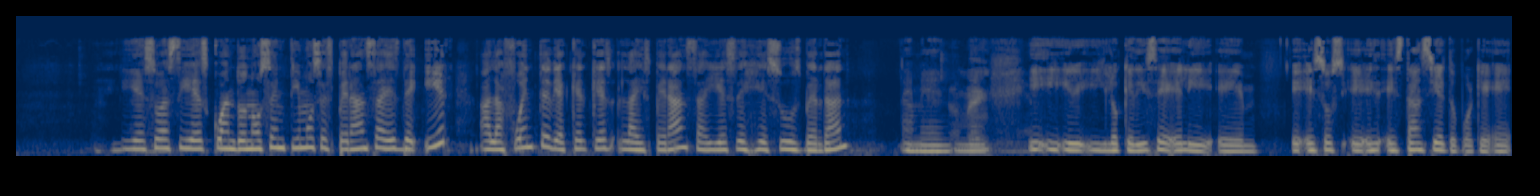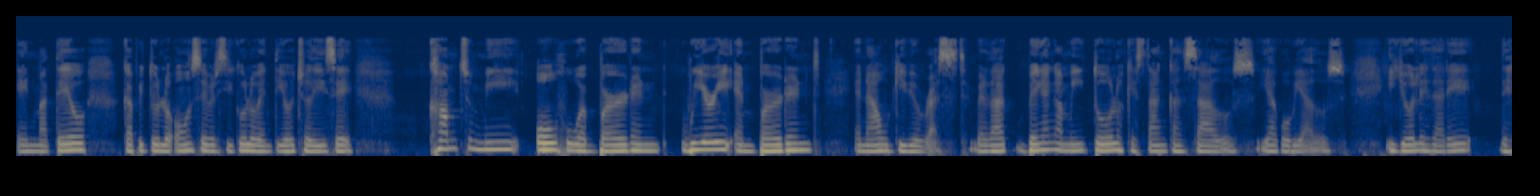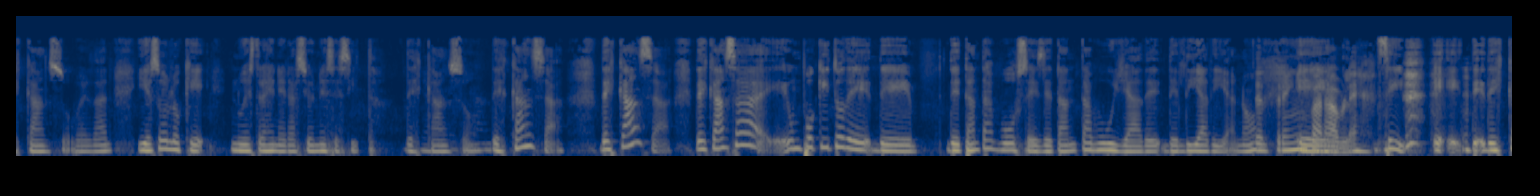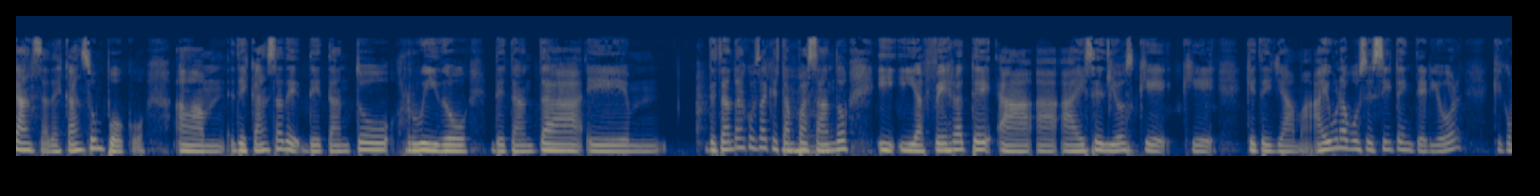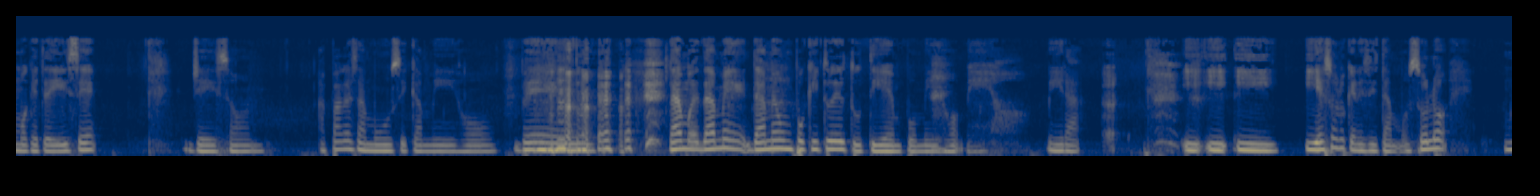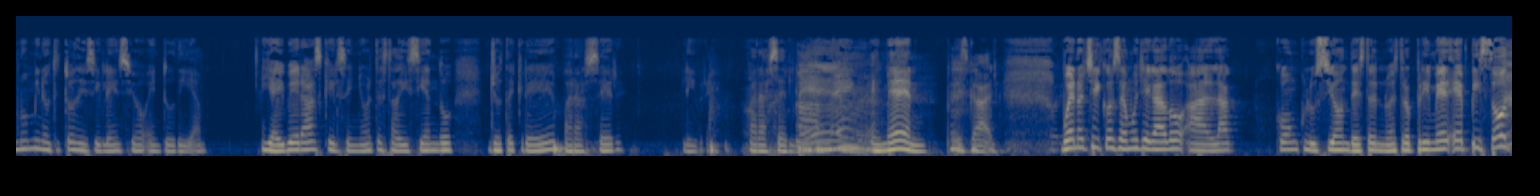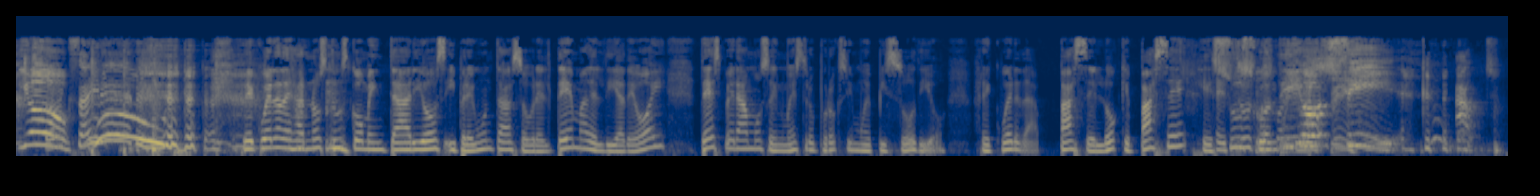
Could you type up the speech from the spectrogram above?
Y eso así es cuando no sentimos esperanza, es de ir a la fuente de aquel que es la esperanza y es de Jesús, ¿verdad? Amén. Amén. Y, y, y, lo que dice Eli, eh, eso es, eh, es tan cierto porque en, en Mateo capítulo 11, versículo 28 dice, Come to me, all who are burdened, weary and burdened, and I will give you rest. ¿Verdad? Vengan a mí todos los que están cansados y agobiados, y yo les daré descanso, ¿verdad? Y eso es lo que nuestra generación necesita. Descanso, descansa, descansa, descansa eh, un poquito de, de, de tantas voces, de tanta bulla de- del día a día, ¿no? Del tren Eh, imparable. Sí, eh, eh, de- descansa, descansa un poco. Am, descansa de, de tanto ruido, de tanta... eh, de tantas cosas que están pasando y, y aférrate a, a- a ese Dios que, que, que te llama. Hay una vocecita interior que como que te dice, Jason, apaga esa música, mijo. Ven. dame, dame, dame un poquito de tu tiempo, mijo, mijo. Mira. Y, y, y, y eso es lo que necesitamos. Solo unos minutitos de silencio en tu día. Y ahí verás que el Señor te está diciendo, yo te creé para ser libre, para ser libre. Amén. Amén. Praise God. Bueno, chicos, hemos llegado a la conclusión de este nuestro primer episodio. Recuerda dejarnos tus comentarios y preguntas sobre el tema del día de hoy. Te esperamos en nuestro próximo episodio. Recuerda, pase lo que pase, Jesús, Jesús contigo, contigo, sí. Out.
